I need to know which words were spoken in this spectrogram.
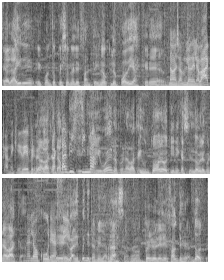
sí. al aire eh, cuánto pesa un elefante y no lo podías creer. No, yo lo de la vaca me quedé, pero La vaca impactadísima. Y, y bueno, pero una vaca y un toro tiene casi el doble que una vaca. Una locura, Eh, sí. va, depende también la raza, ¿no? Pero el elefante es grandote.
